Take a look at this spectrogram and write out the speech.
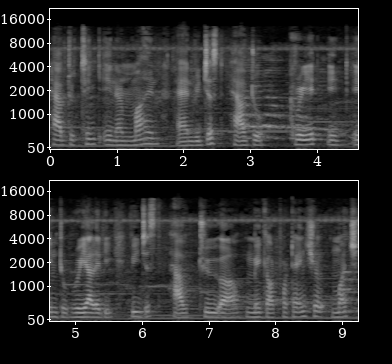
have to think in our mind and we just have to create it into reality. We just have to uh, make our potential much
